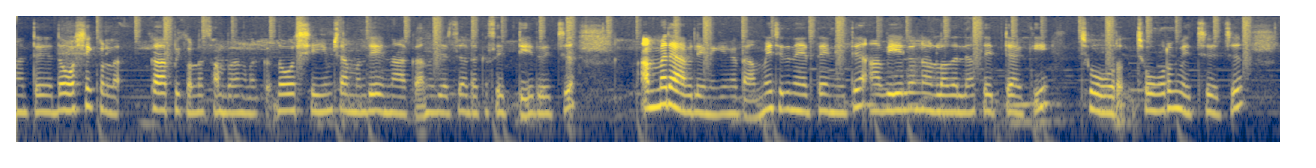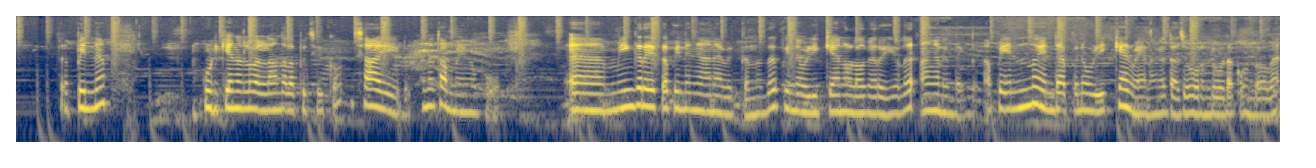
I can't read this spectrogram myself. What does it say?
മറ്റേ ദോശയ്ക്കുള്ള കാപ്പിക്കുള്ള സംഭവങ്ങളൊക്കെ ദോശയും ചമ്മന്തിയും ഇന്നാക്കാമെന്ന് വിചാരിച്ച് അതൊക്കെ സെറ്റ് ചെയ്ത് വെച്ച് അമ്മ രാവിലെ എണീക്കും കേട്ടോ. അമ്മ ഇച്ചിരി നേരത്തെ എണീറ്റ് അവിയലിനുള്ളതെല്ലാം സെറ്റാക്കി ചോറ് ചോറും വെച്ച് വെച്ച് പിന്നെ കുടിക്കാനുള്ള വെള്ളം തിളപ്പിച്ച് വെക്കും ചായ ഇടും. എന്നിട്ട് അമ്മയങ്ങ് പോകും മീൻ കറിയൊക്കെ പിന്നെ ഞാനാണ് വെക്കുന്നത്. പിന്നെ ഒഴിക്കാനുള്ള കറികൾ അങ്ങനെ എന്തെങ്കിലും. അപ്പോൾ എന്നും എന്റെ അപ്പനെ ഒഴിക്കാൻ വേണം കേട്ടോ ചോറിന്റെ കൂടെ കൊണ്ടുപോകാൻ.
